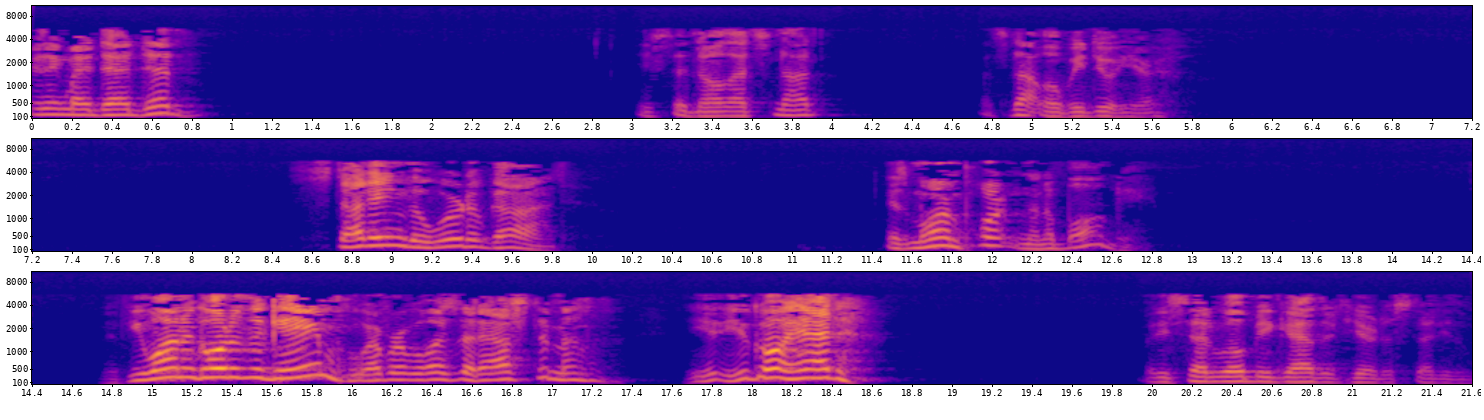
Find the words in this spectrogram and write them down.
Do you think my dad did? He said, No, that's not that's not what we do here. Studying the Word of God is more important than a ball game. If you want to go to the game, whoever it was that asked him, you, you go ahead. But he said, We'll be gathered here to study the Word.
